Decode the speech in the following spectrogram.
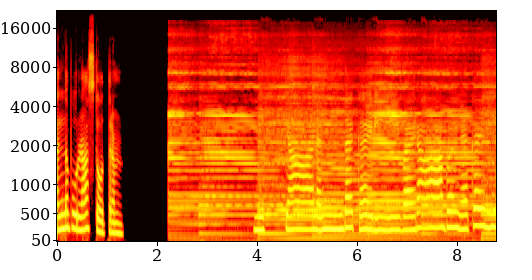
अन्नपूर्णास्तोत्रम्। नित्यानन्दकरी वराभयकरी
